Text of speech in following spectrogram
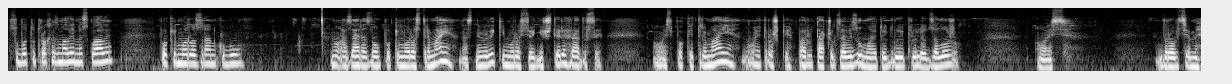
Суботу трохи з малими склали, поки мороз зранку був. Ну, а зараз знову, поки мороз тримає, у нас невеликий мороз сьогодні 4 градуси. Ось поки тримає, ну і трошки пару тачок завезу, може той другий прольот заложу. Ось дровцями.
